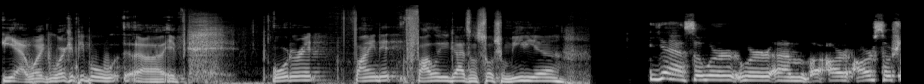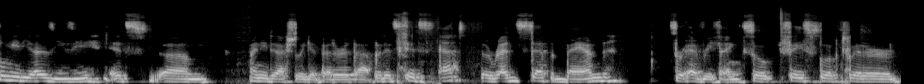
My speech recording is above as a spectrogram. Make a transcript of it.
Yeah, where, where can people uh, if order it, find it, follow you guys on social media? Yeah, so we're we're um, our our social media is easy. It's um, I need to actually get better at that, but it's it's at the Red Step Band for everything. So Facebook, Twitter,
